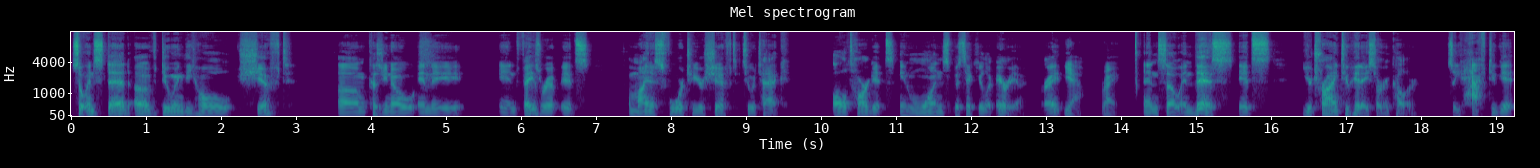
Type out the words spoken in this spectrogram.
So instead of doing the whole shift, um, because you know in the in Faserip, it's a minus four to your shift to attack all targets in one particular area, right? Yeah. Right. And so in this, it's you're trying to hit a certain color. So you have to get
